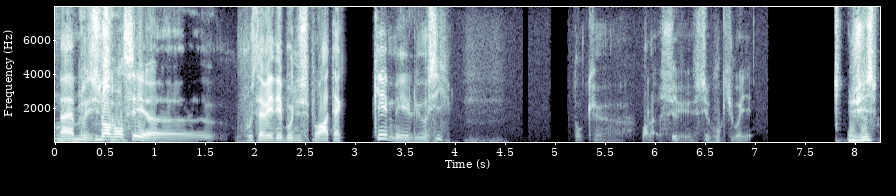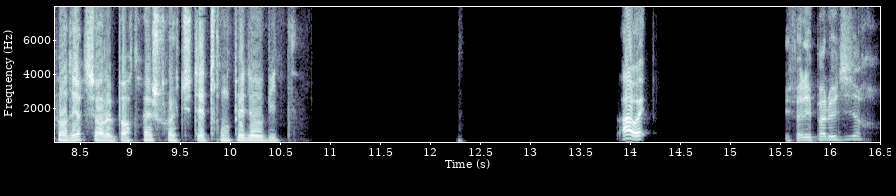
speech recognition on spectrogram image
Bah, position avancée, euh, vous avez des bonus pour attaquer, mais lui aussi. Donc euh, voilà, c'est c'est vous qui voyez. Juste pour dire, sur le portrait, je crois que tu t'es trompé de Hobbit. Ah ouais, Il fallait pas le dire.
